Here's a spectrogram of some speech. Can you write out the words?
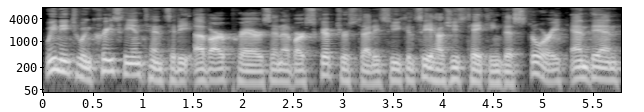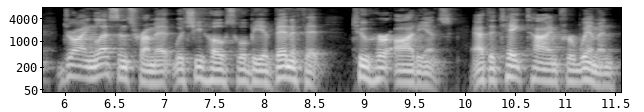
We need to increase the intensity of our prayers and of our scripture study so you can see how she's taking this story and then drawing lessons from it, which she hopes will be a benefit to her audience at the Take Time for Women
